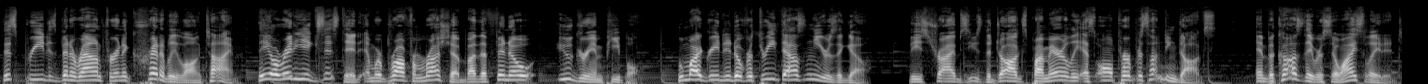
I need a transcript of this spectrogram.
This breed has been around for an incredibly long time. They already existed and were brought from Russia by the Finno-Ugrian people, who migrated over 3,000 years ago. These tribes used the dogs primarily as all-purpose hunting dogs, and because they were so isolated,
